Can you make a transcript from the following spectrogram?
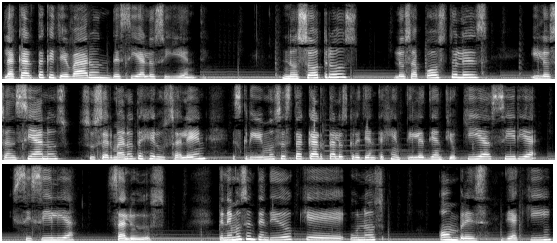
La carta que llevaron decía lo siguiente. Nosotros, los apóstoles y los ancianos, sus hermanos de Jerusalén, escribimos esta carta a los creyentes gentiles de Antioquía, Siria y Sicilia. Saludos. Tenemos entendido que unos hombres de aquí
